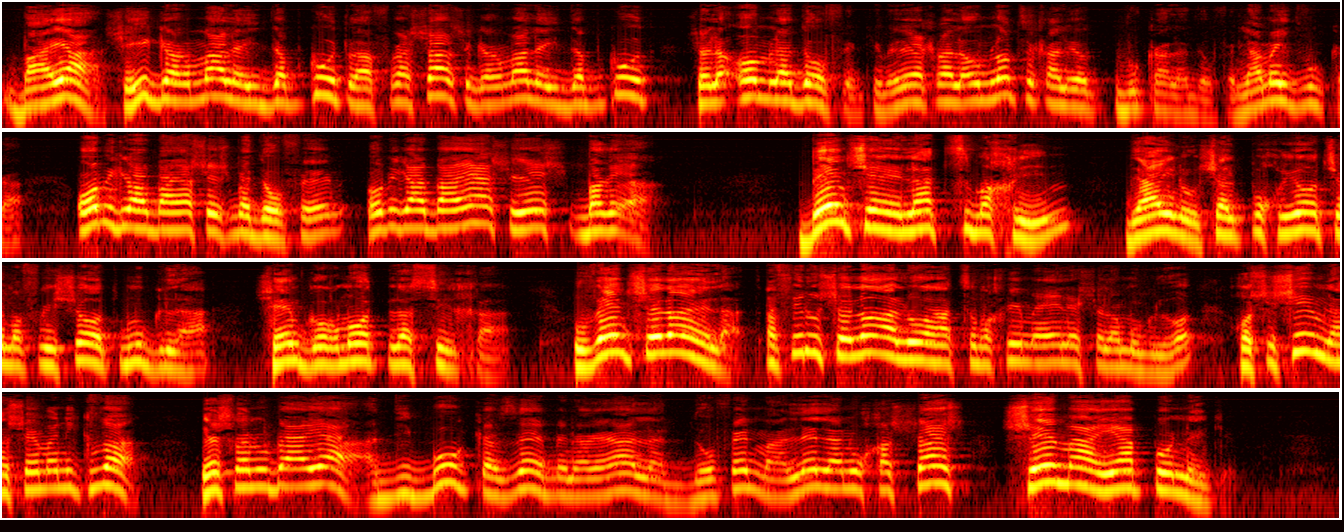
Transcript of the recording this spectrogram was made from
בעיה, שהיא גרמה להידבקות, להפרשה שגרמה להידבקות של האום לדופן. כי בדרך כלל האום לא צריכה להיות דבוקה לדופן. למה היא דבוקה? או בגלל בעיה שיש בדופן, או בגלל בעיה שיש בריאה. בין שאלת צמחים, דהיינו שלפוחיות שמפרישות מוגלה, שהן גורמות לסרחה, ובין שלא אילת, אפילו שלא עלו הצמחים האלה של המוגלות, חוששים להשם הנקבע. יש לנו בעיה, הדיבוק הזה בין הריאה לדופן מעלה לנו חשש שמא היה פה נגד.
